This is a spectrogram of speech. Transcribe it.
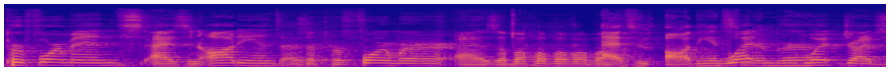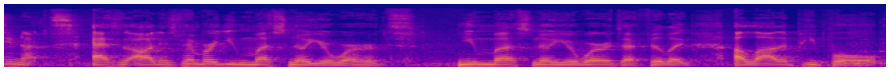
Performance, as an audience, as a performer, as a blah blah blah blah blah. As an audience what, member, What drives you nuts? as an audience member, you must know your words. You must know your words. I feel like a lot of people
